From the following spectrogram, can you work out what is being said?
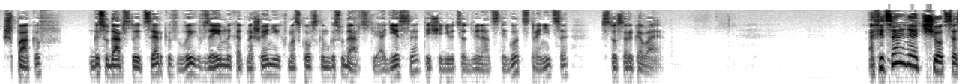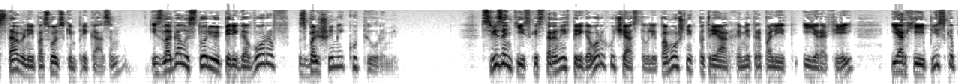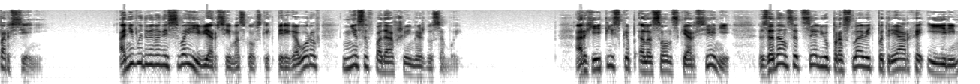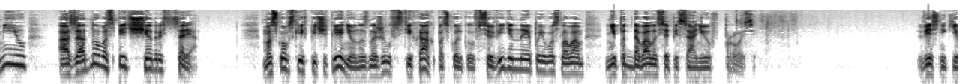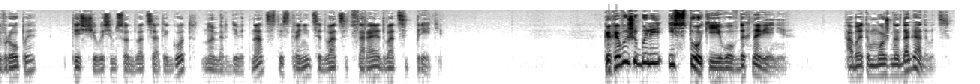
Шпаков. Государство и церковь в их взаимных отношениях в московском государстве. Одесса, 1912 год, страница 140. Официальный отчет, составленный посольским приказом, излагал историю переговоров с большими купюрами. С византийской стороны в переговорах участвовали помощник патриарха митрополит Иерофей и архиепископ Арсений. Они выдвинули свои версии московских переговоров, не совпадавшие между собой. Архиепископ Элосонский Арсений задался целью прославить патриарха Иеремию, а заодно воспеть щедрость царя. Московские впечатления он изложил в стихах, поскольку все виденное, по его словам, не поддавалось описанию в прозе. Вестник Европы, 1820 год, номер 19, страницы 22-23. Каковы же были истоки его вдохновения? Об этом можно догадываться.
